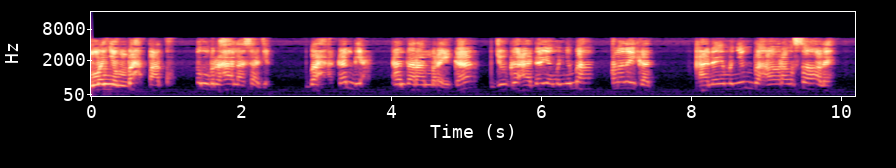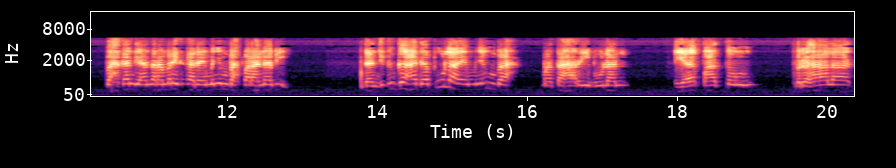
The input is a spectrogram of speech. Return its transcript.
menyembah patung berhala saja. Bahkan di antara mereka juga ada yang menyembah malaikat ada yang menyembah orang saleh bahkan di antara mereka ada yang menyembah para nabi. Dan juga ada pula yang menyembah matahari, bulan, ya patung, berhala,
